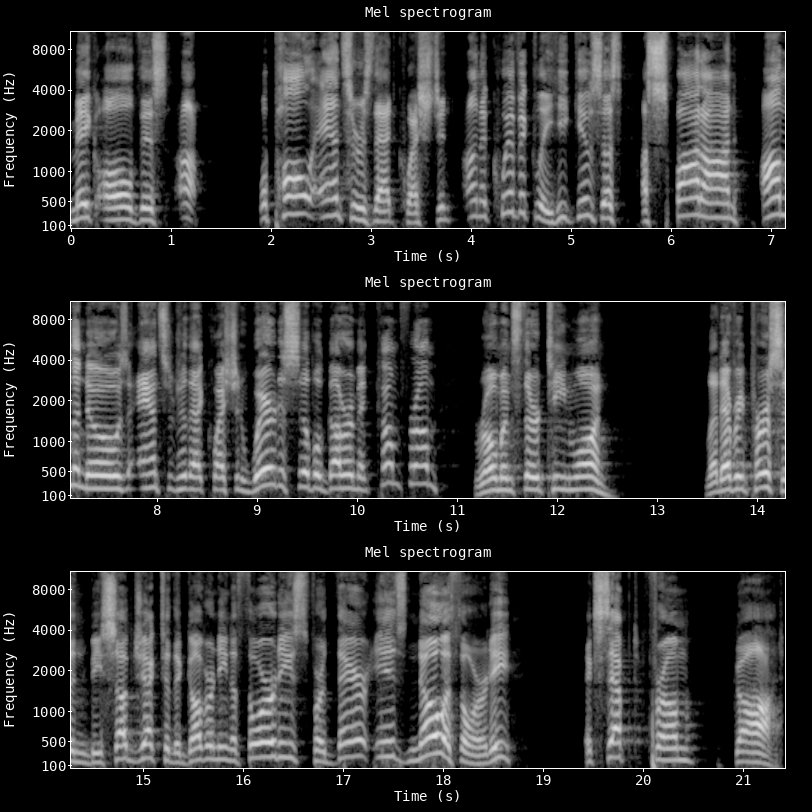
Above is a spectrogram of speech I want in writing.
make all this up? Well, Paul answers that question unequivocally. He gives us a spot on, on the nose answer to that question. Where does civil government come from? Romans 13 1. Let every person be subject to the governing authorities, for there is no authority except from God.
